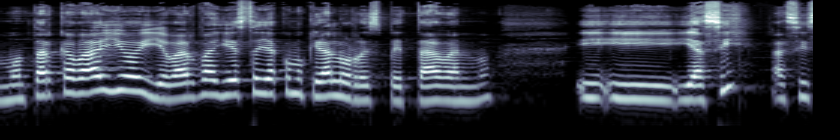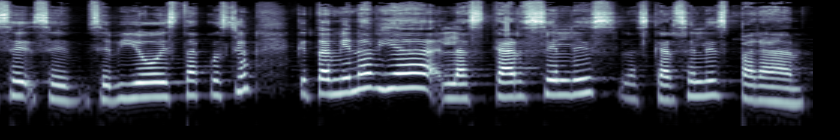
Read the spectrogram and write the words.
montar caballo y llevar ballesta, ya como que ya lo respetaban, ¿no? Y, así, así se, se, vio esta cuestión, que también había las cárceles, las cárceles para,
